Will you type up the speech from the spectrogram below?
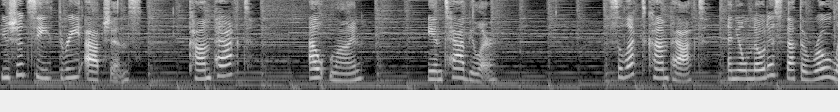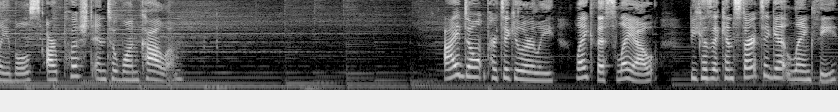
You should see three options, Compact, Outline, and Tabular. Select Compact and you'll notice that the row labels are pushed into one column. I don't particularly like this layout because it can start to get lengthy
